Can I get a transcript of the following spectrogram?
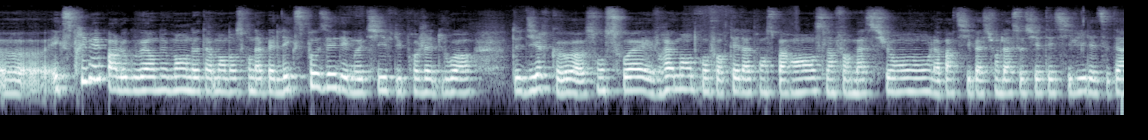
euh, exprimée par le gouvernement, notamment dans ce qu'on appelle l'exposé des motifs du projet de loi, de dire que son souhait est vraiment de conforter la transparence, l'information, la participation de la société civile, etc.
